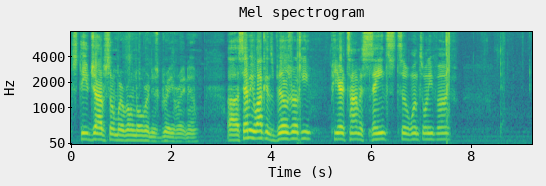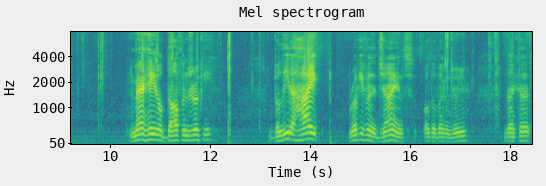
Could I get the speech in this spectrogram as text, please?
Steve Jobs somewhere rolling over in his grave right now. Uh, Sammy Watkins, Bills rookie. Pierre Thomas, Saints to 125. Matt Hazel, Dolphins rookie. Belita Height, rookie for the Giants. Odell Beckham Jr. Die cut.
